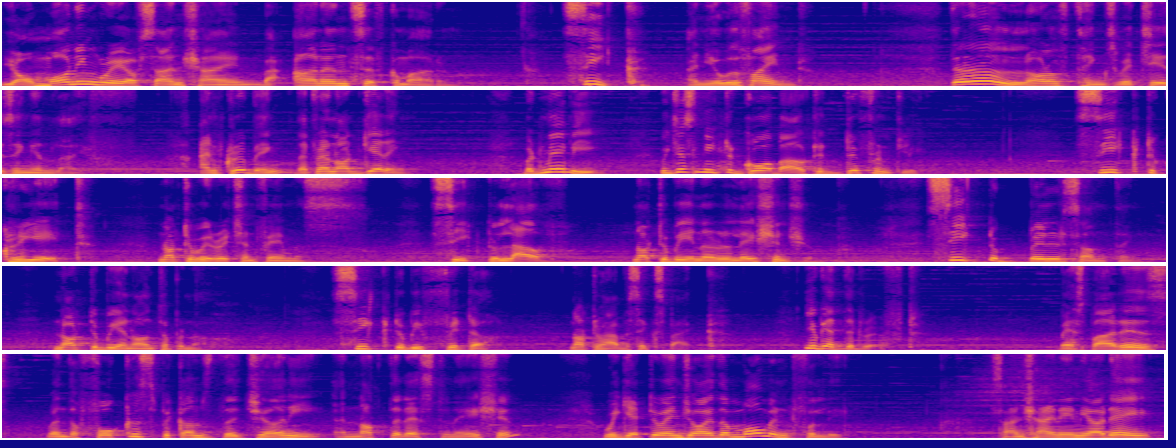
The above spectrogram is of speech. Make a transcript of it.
Your Morning Ray of Sunshine by Anand Sivkumaran. Seek and you will find. There are a lot of things we're chasing in life and cribbing that we're not getting. But maybe we just need to go about it differently. Seek to create, not to be rich and famous. Seek to love, not to be in a relationship. Seek to build something, not to be an entrepreneur. Seek to be fitter, not to have a six pack. You get the drift. Best part is, when the focus becomes the journey and not the destination, we get to enjoy the moment fully. Sunshine in your day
